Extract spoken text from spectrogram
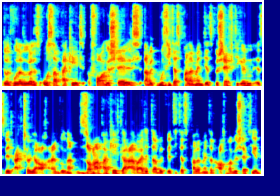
Dort wurde sogar das Osterpaket vorgestellt. Damit muss sich das Parlament jetzt beschäftigen. Es wird aktuell ja auch an einem sogenannten Sommerpaket gearbeitet. Damit wird sich das Parlament dann auch nochmal beschäftigen.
